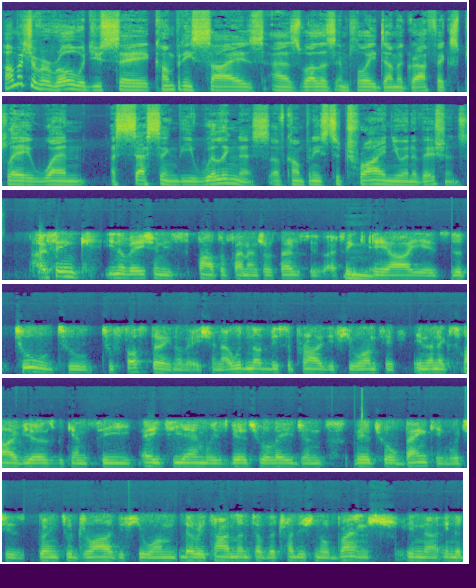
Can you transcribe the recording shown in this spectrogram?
How much of a role would you say company size as well as employee demographics play when assessing the willingness of companies to try new innovations? I think innovation is part of financial services. I think mm. AI is the tool to, to foster innovation. I would not be surprised if you want if in the next five years we can see ATM with virtual agents, virtual banking, which is going to drive, if you want, the retirement of the traditional branch in a, in the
